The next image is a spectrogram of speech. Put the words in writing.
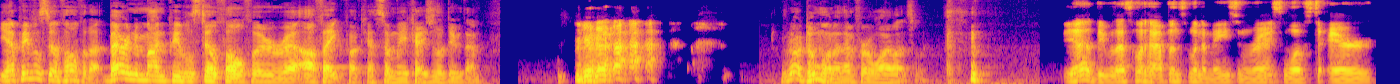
Yeah, people still fall for that. Bearing in mind, people still fall for uh, our fake podcasts when we occasionally do them. We've not done one of them for a while, actually. Yeah, dude, that's what happens when Amazing Race loves to air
